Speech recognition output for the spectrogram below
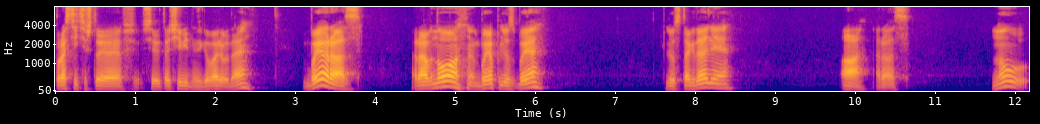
простите, что я все это очевидность говорю, да? b раз равно b плюс b плюс так далее а раз. Ну,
